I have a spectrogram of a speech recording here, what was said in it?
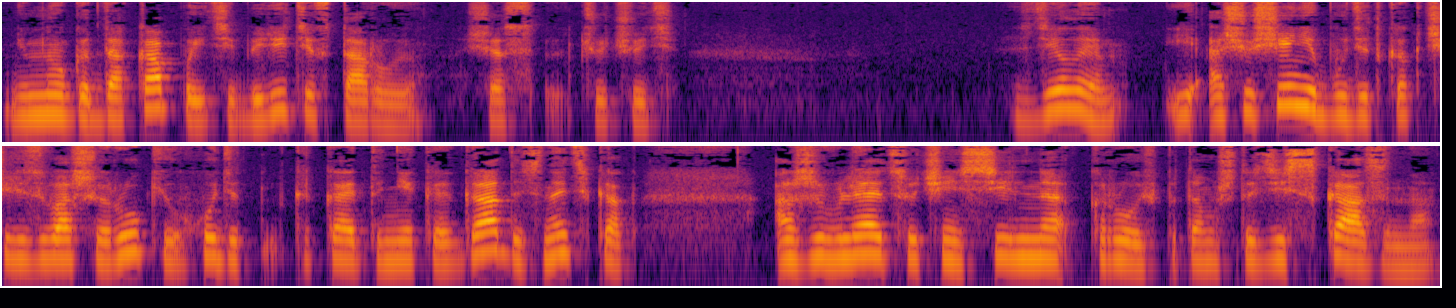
Немного докапайте, берите вторую. Сейчас чуть-чуть сделаем. И ощущение будет, как через ваши руки уходит какая-то некая гадость. Знаете, как оживляется очень сильно кровь, потому что здесь сказано,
